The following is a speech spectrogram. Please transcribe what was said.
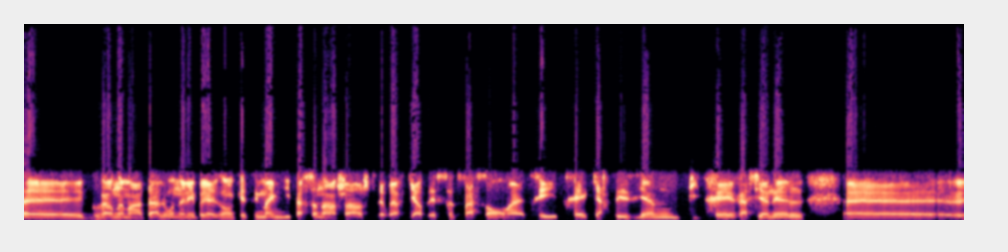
euh, gouvernementale, on a l'impression que tu sais, même les personnes en charge qui devraient regarder ça de façon euh, très très cartésienne puis très rationnelle euh,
